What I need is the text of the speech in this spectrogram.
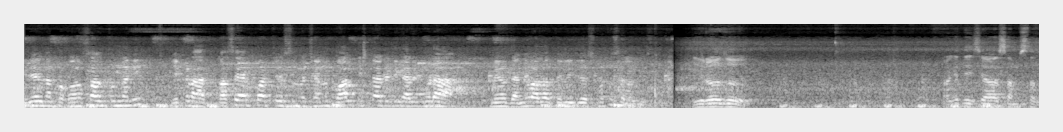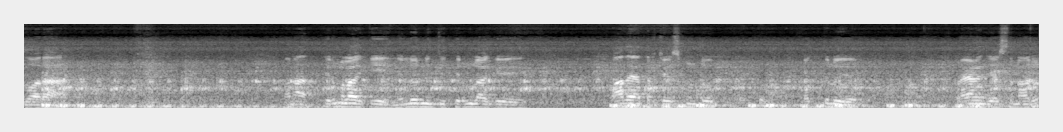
ఇదే విధంగా కొనసాగుతుందని ఇక్కడ బస ఏర్పాటు చేస్తున్న చంద్ర బాలకృష్ణారెడ్డి గారికి కూడా మేము ధన్యవాదాలు తెలియజేసుకుంటూ సెలవు తీసుకుంటాం ఈరోజు ప్రగతి సేవా సంస్థ ద్వారా మన తిరుమలకి నెల్లూరు నుంచి తిరుమలకి పాదయాత్ర చేసుకుంటూ భక్తులు ప్రయాణం చేస్తున్నారు.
